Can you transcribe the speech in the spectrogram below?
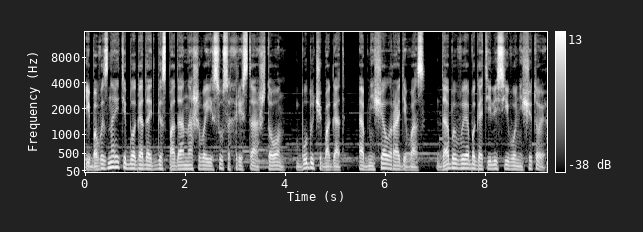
Ибо вы знаете благодать Господа нашего Иисуса Христа, что Он, будучи богат, обнищал ради вас, дабы вы обогатились Его нищетою.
